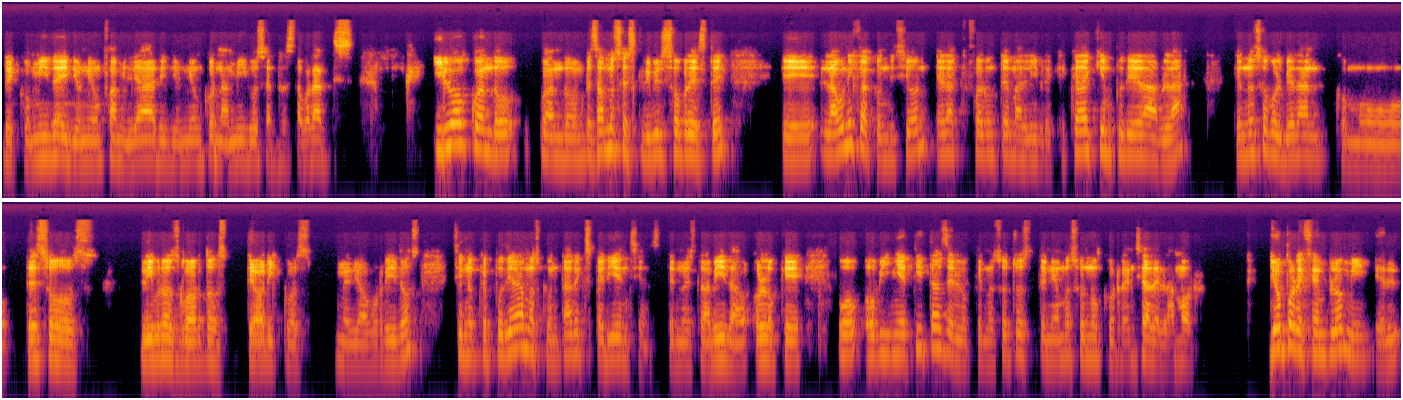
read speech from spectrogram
de comida y de unión familiar y de unión con amigos en restaurantes. Y luego cuando, cuando empezamos a escribir sobre este, eh, la única condición era que fuera un tema libre, que cada quien pudiera hablar, que no se volvieran como de esos libros gordos teóricos medio aburridos, sino que pudiéramos contar experiencias de nuestra vida o, lo que o, viñetitas de lo que nosotros teníamos una ocurrencia del amor. Yo, por ejemplo, mi, el,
